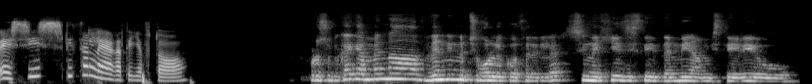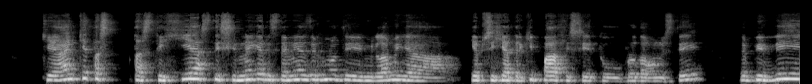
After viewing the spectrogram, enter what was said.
Εσείς τι θα λέγατε γι' αυτό; Προσωπικά για μένα δεν είναι ψυχολογικό θρίλερ. Συνεχίζει στην ταινία μυστηρίου και αν και τα, τα στοιχεία στη συνέχεια της ταινίας δείχνουν ότι μιλάμε για, για ψυχιατρική πάθηση του πρωταγωνιστή, επειδή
